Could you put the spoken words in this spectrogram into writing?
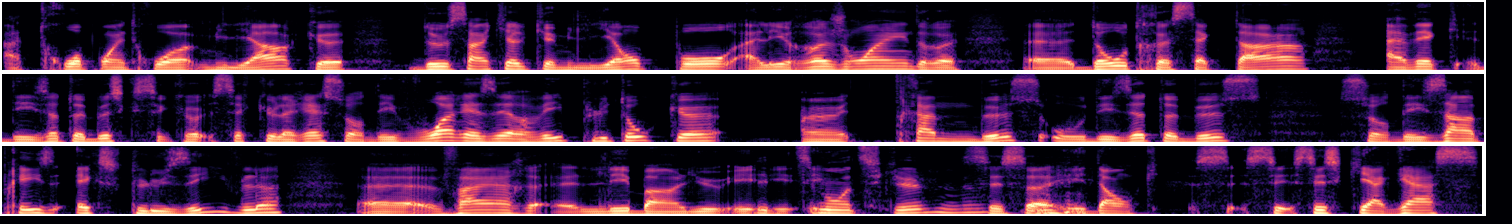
à 3,3 milliards que 200 quelques millions pour aller rejoindre euh, d'autres secteurs avec des autobus qui circuleraient sur des voies réservées plutôt qu'un trambus ou des autobus sur des emprises exclusives là, euh, vers les banlieues. Et, des petits monticules. C'est ça. Et donc, c'est ce qui agace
